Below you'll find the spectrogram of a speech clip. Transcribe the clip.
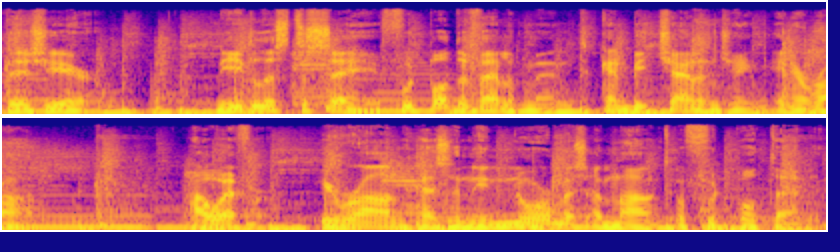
this year. Needless to say, football development can be challenging in Iran. However, Iran has an enormous amount of football talent.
